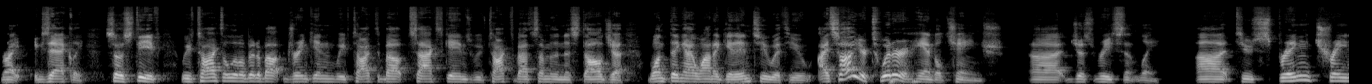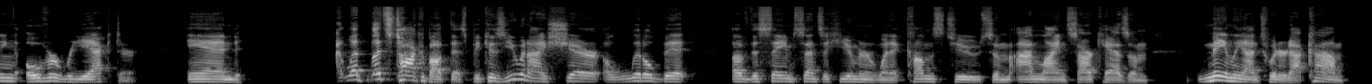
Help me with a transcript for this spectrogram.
Right, exactly. So, Steve, we've talked a little bit about drinking. We've talked about Sox games. We've talked about some of the nostalgia. One thing I want to get into with you I saw your Twitter handle change uh, just recently uh, to spring training overreactor. And let, let's talk about this because you and I share a little bit of the same sense of humor when it comes to some online sarcasm, mainly on twitter.com.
